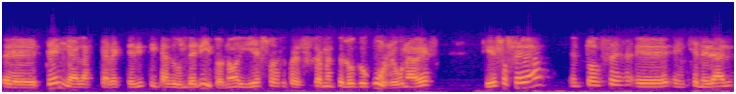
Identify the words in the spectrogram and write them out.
eh, tenga las características de un delito, ¿no? Y eso es precisamente lo que ocurre. Una vez que eso se da, entonces, en general,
